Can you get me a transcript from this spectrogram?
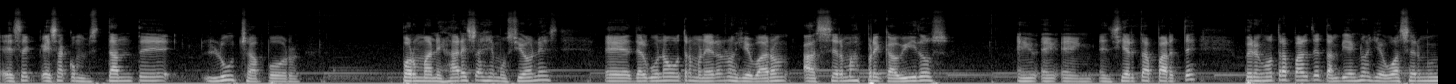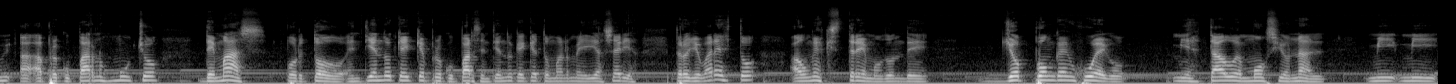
ese, esa constante lucha por por manejar esas emociones, eh, de alguna u otra manera nos llevaron a ser más precavidos en, cierta parte, pero en otra parte también nos llevó a, ser muy, a, preocuparnos mucho de más por todo. Entiendo que hay que preocuparse, entiendo que hay que tomar medidas serias, pero llevar esto a un extremo donde yo ponga en juego mi estado emocional, mi,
